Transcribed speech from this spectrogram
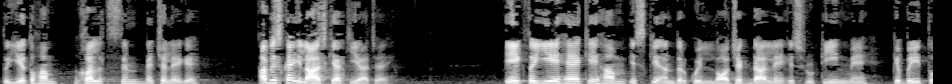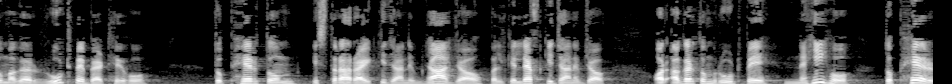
تو یہ تو ہم غلط سم میں چلے گئے۔ اب اس کا علاج کیا کیا جائے؟ ایک تو یہ ہے کہ ہم اس کے اندر کوئی لاجک ڈالیں اس روٹین میں کہ بھئی تم اگر روٹ پہ بیٹھے ہو، تو پھر تم اس طرح رائٹ کی جانب نہ جاؤ، بلکہ لیفٹ کی جانب جاؤ۔ اور اگر تم روٹ پہ نہیں ہو، تو پھر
